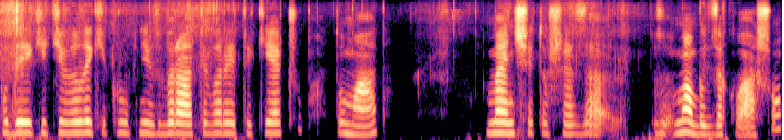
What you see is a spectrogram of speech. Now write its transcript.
буде які ті великі крупні збирати, варити кетчуп, томат. Менші то ще за, мабуть, заквашу.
